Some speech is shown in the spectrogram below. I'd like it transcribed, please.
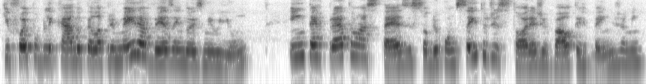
que foi publicado pela primeira vez em 2001, e interpretam as teses sobre o conceito de história de Walter Benjamin,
